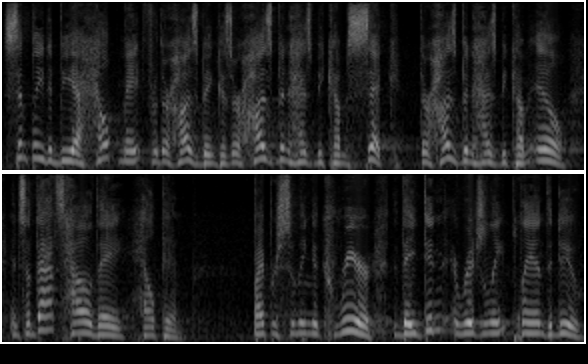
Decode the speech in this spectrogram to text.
simply to be a helpmate for their husband because their husband has become sick, their husband has become ill. And so that's how they help him by pursuing a career that they didn't originally plan to do.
